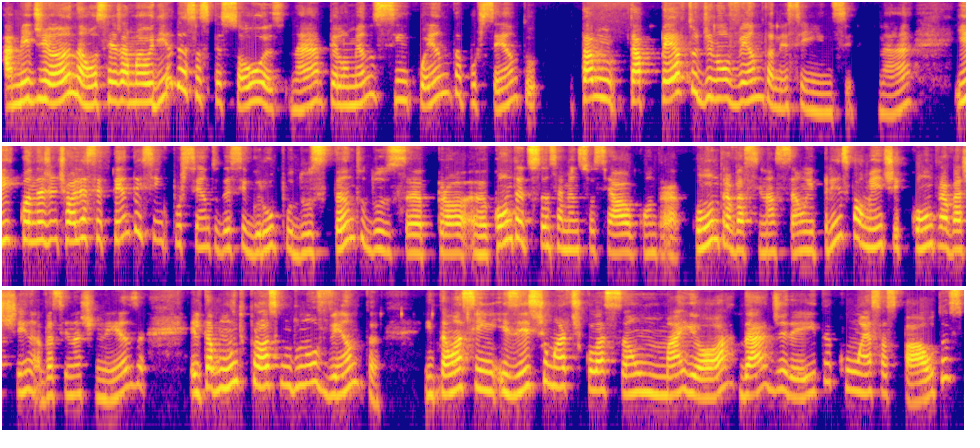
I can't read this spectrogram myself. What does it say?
A mediana, ou seja, a maioria dessas pessoas, né, pelo menos 50%, está tá perto de 90 nesse índice né? E quando a gente olha 75% desse grupo, dos tanto dos uh, uh, contra distanciamento social, contra, contra vacinação e principalmente contra a vacina, vacina chinesa, ele está muito próximo do 90%. Então, assim, existe uma articulação maior da direita com essas pautas,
